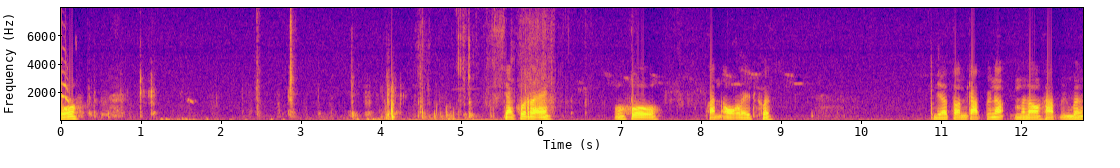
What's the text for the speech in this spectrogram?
โหเสียงโคตรแรง โอ้โหควันออกเลยทุกคน เดี๋ยวตอนกลับเนาะมาลองครับอีกเบิ้ง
